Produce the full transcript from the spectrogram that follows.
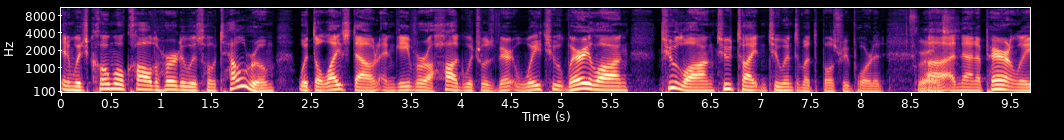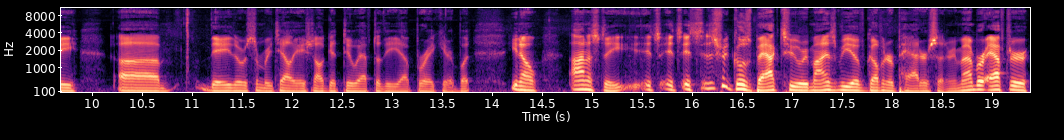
in which Cuomo called her to his hotel room with the lights down and gave her a hug, which was very way too very long, too long, too tight, and too intimate. The Post reported, uh, and then apparently. Uh, they, there was some retaliation I'll get to after the uh, break here, but you know, honestly, it's it's it's this goes back to reminds me of Governor Paterson. Remember after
